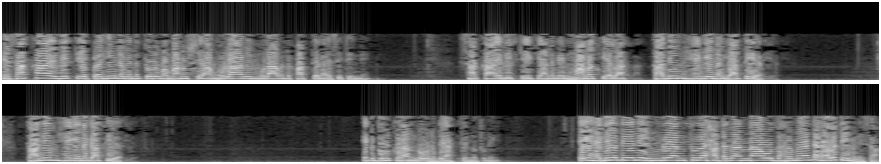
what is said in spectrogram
මේ සක්කාය දිට්ඨිය ප්‍රහීන වෙන තුරුම මිනිසයා මුලාවෙන් මුලාවටපත් වෙලා සිටින්නේ. සක්කාය දිට්ඨිය කියන්නේ මේ මම කියලා තදින් හැඟෙන ගතිය. තදින් හැඟෙන ගතිය. ඒක දුරු කරන්න ඕන දෙයක් වෙන තුනේ. ඒක හැදිලා තියෙන්නේ ඉන්ද්‍රයන් තුල හටගන්නා වූ ධර්මයන්ට රැවටීම නිසා.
